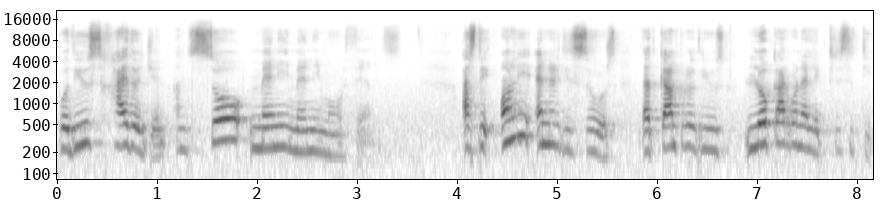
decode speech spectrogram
produce hydrogen, and so many, many more things. As the only energy source that can produce low carbon electricity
